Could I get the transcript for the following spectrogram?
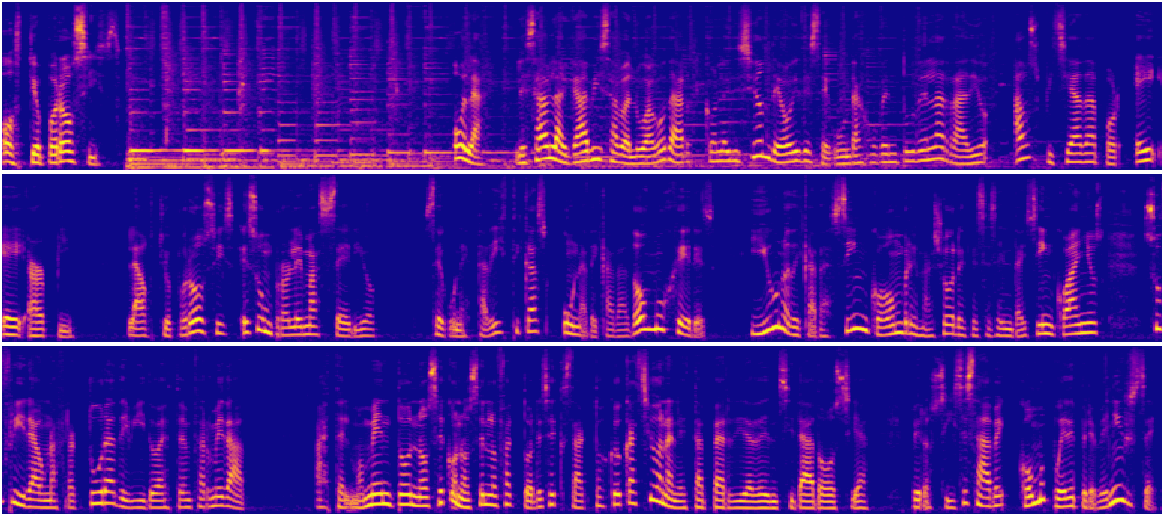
Osteoporosis. Hola, les habla Gaby Zabalúa Godard con la edición de hoy de Segunda Juventud en la Radio, auspiciada por AARP. La osteoporosis es un problema serio según estadísticas, una de cada dos mujeres y uno de cada cinco hombres mayores de 65 años sufrirá una fractura debido a esta enfermedad. Hasta el momento no se conocen los factores exactos que ocasionan esta pérdida de densidad ósea, pero sí se sabe cómo puede prevenirse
